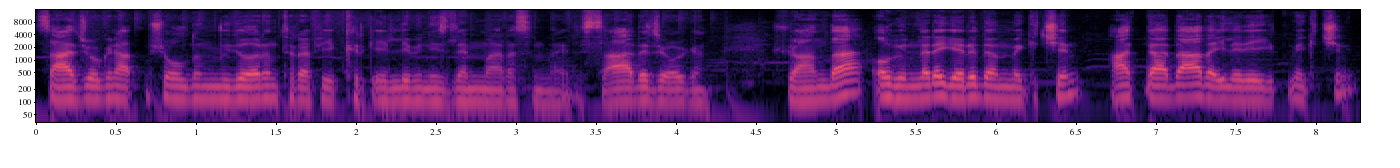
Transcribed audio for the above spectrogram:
Sadece o gün atmış olduğum videoların trafiği 40-50 bin izlenme arasındaydı. Sadece o gün. Şu anda o günlere geri dönmek için hatta daha da ileriye gitmek için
